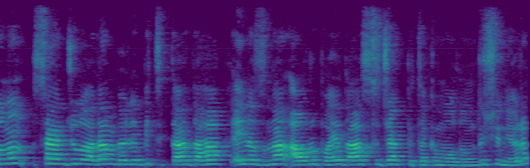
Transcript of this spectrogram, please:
Bodo'nun Sencula'dan böyle bir tık daha daha en azından Avrupa'ya daha sıcak bir takım olduğunu düşünüyorum.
